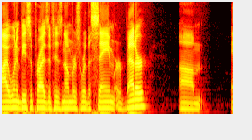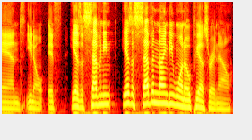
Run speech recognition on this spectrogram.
I wouldn't be surprised if his numbers were the same or better. Um, and you know, if he has a 70, he has a 791 OPS right now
